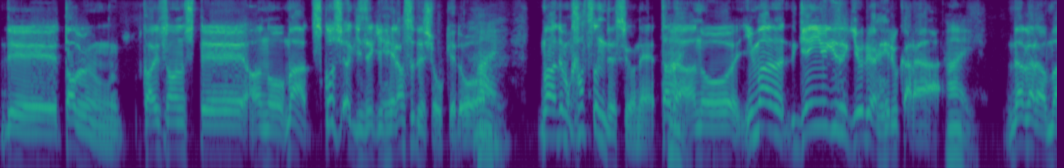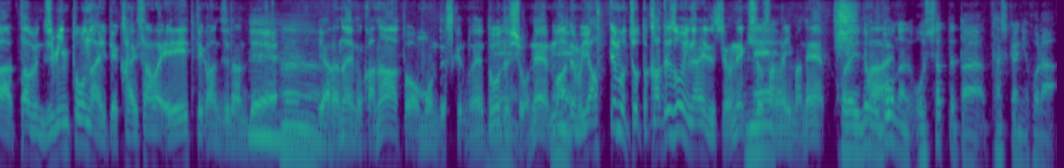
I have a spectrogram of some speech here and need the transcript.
で多分解散してあのまあ少しは議席減らすでしょうけど、はい。まあでも勝つんですよね。ただ、はい。あの今現有議席よりは減るから、はいだからまあ多分自民党内で解散はええって感じなんで、うんやらないのかなとは思うんですけどね。どうでしょうね。ねまあでもやってもちょっと勝てそうにないですよね。岸田さんが今ね。これでもはいどうなの、おっしゃってた確かにほら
